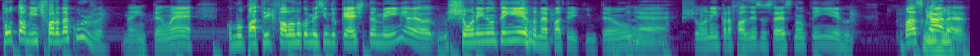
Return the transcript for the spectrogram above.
totalmente fora da curva, né? Então é, como o Patrick falou no começo do cast também, é, o shonen não tem erro, né, Patrick? Então, é. shonen para fazer sucesso não tem erro. Mas, uhum. cara, uhum.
